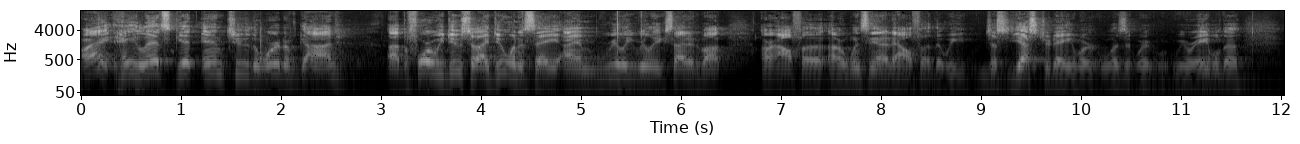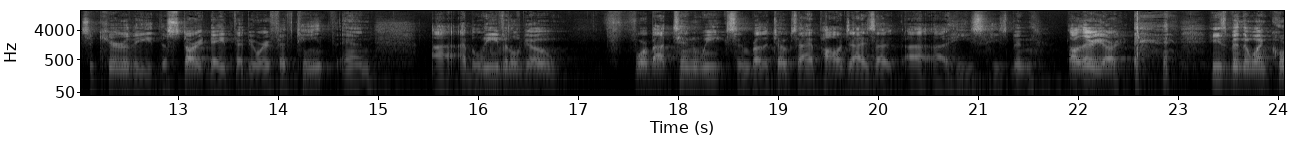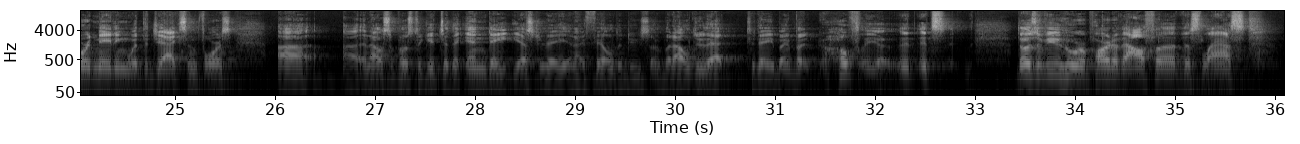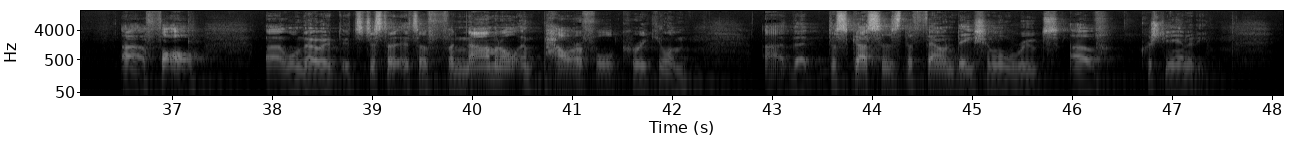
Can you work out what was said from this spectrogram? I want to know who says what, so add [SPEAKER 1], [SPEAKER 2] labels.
[SPEAKER 1] All right, hey, let's get into the Word of God. Uh, before we do so, I do want to say I am really, really excited about our Alpha, our Wednesday night Alpha that we just yesterday were was it we were able to secure the the start date, February fifteenth, and uh, I believe it'll go for about ten weeks. And Brother Tokes, I apologize. Uh, uh, he's he's been oh there you are. he's been the one coordinating with the Jackson Force. Uh, uh, and I was supposed to get to the end date yesterday, and I failed to do so. But I'll do that today. But but hopefully, uh, it, it's those of you who were part of Alpha this last uh, fall uh, will know it, it's just a it's a phenomenal and powerful curriculum uh, that discusses the foundational roots of Christianity,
